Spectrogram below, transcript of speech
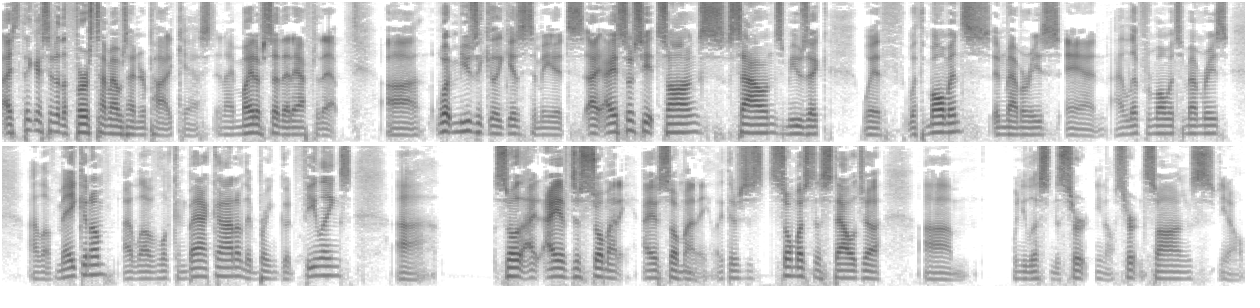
I think I said it the first time I was on your podcast, and I might have said that after that. Uh, what music like is to me, it's I, I associate songs, sounds, music with with moments and memories, and I live for moments and memories. I love making them. I love looking back on them. They bring good feelings. Uh, so I, I have just so many. I have so many. Like there's just so much nostalgia um, when you listen to certain you know certain songs. You know,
